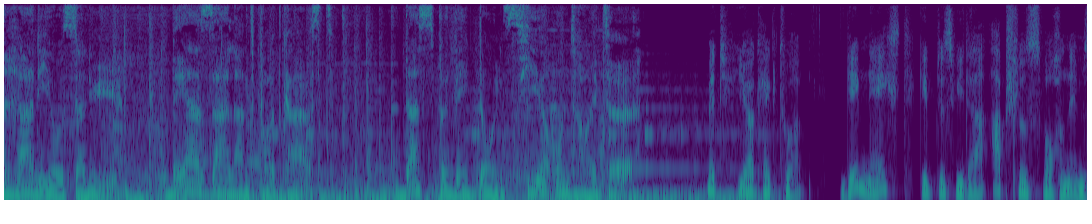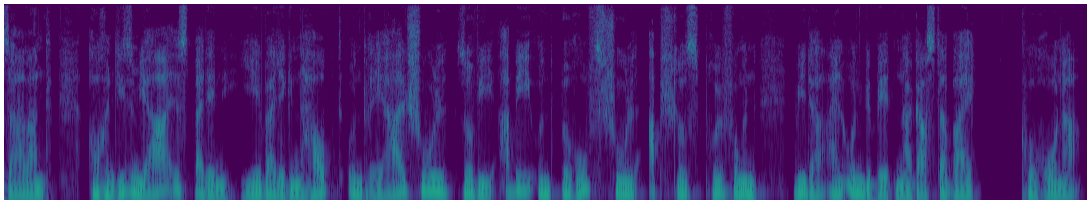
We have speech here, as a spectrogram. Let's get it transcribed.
Radio Salü, der Saarland-Podcast. Das bewegt uns hier und heute. Mit Jörg Hector. Demnächst gibt es wieder Abschlusswochen im Saarland. Auch in diesem Jahr ist bei den jeweiligen Haupt- und Realschul- sowie Abi- und Berufsschulabschlussprüfungen wieder ein ungebetener Gast dabei. Corona.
